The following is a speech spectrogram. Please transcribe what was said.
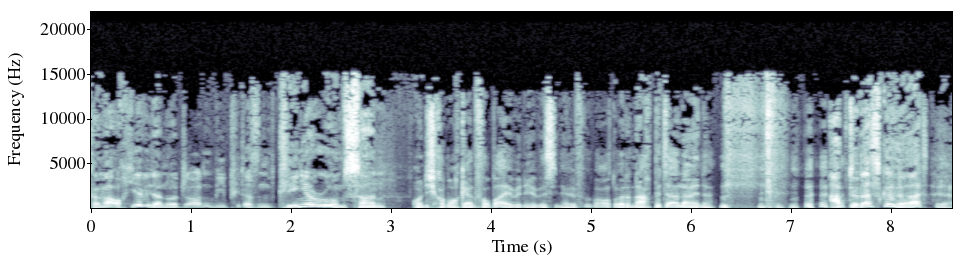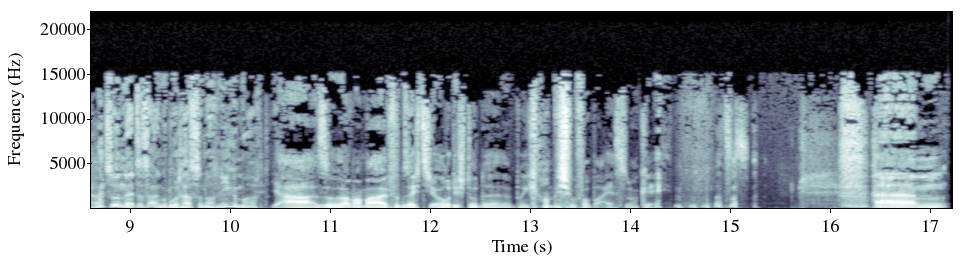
Können wir auch hier wieder nur Jordan B. Peterson, clean your room, son. Und ich komme auch gern vorbei, wenn ihr ein bisschen Hilfe braucht. Oder danach bitte alleine. Habt ihr das gehört? Ja. So ein nettes Angebot hast du noch nie gemacht. Ja, also sagen wir mal 65 Euro die Stunde, dann bringe ich mich schon vorbei. Ist okay. Ähm,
